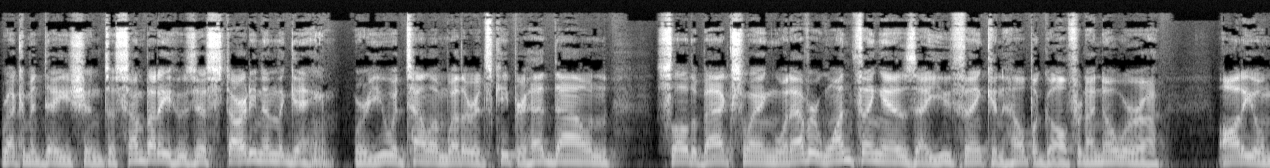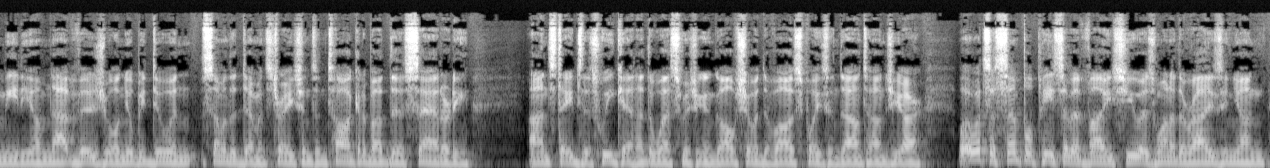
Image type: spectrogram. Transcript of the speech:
recommendation to somebody who's just starting in the game? where you would tell them whether it's keep your head down, slow the backswing, whatever one thing is that you think can help a golfer. And I know we're a audio medium, not visual, and you'll be doing some of the demonstrations and talking about this Saturday on stage this weekend at the West Michigan Golf Show at DeVos Place in downtown GR. Well, what's a simple piece of advice you, as one of the rising young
